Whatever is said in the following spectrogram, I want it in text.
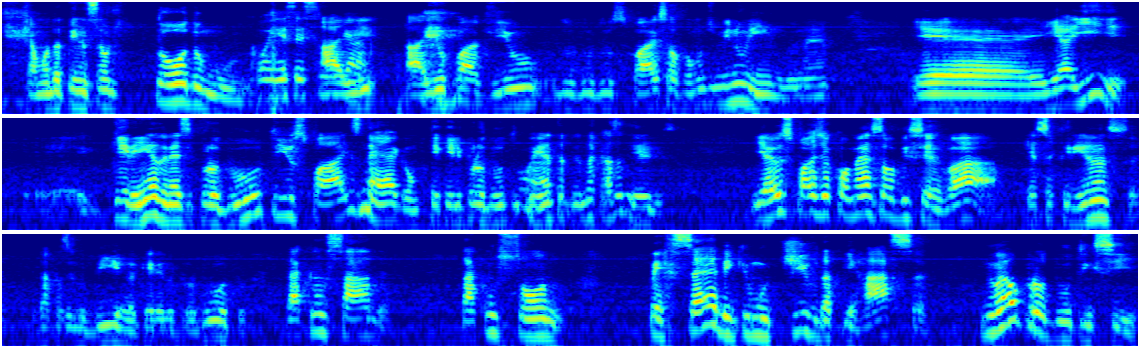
chamando a atenção de todo mundo. Conheça esse lugar. Aí, aí o pavio do, do, dos pais só vão diminuindo, né? É, e aí, querendo né, esse produto, e os pais negam, porque aquele produto não entra dentro da casa deles. E aí os pais já começam a observar que essa criança que está fazendo birra, querendo o produto, está cansada, está com sono. Percebem que o motivo da pirraça não é o produto em si,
